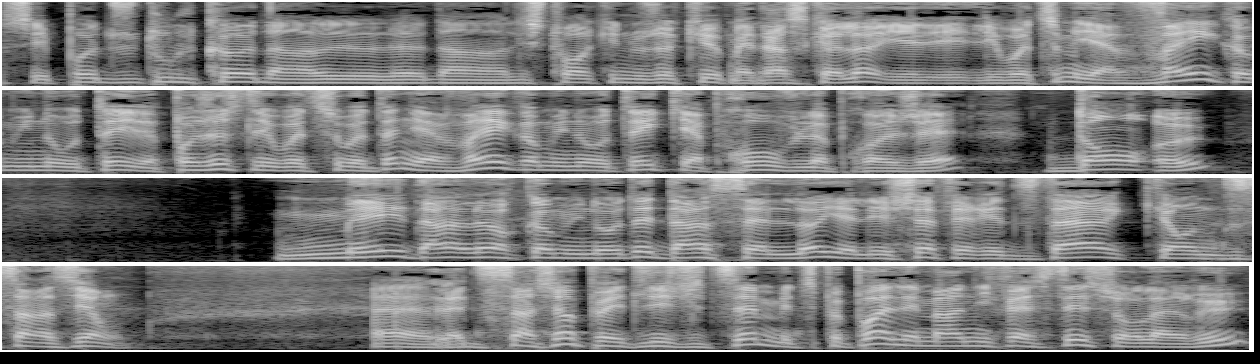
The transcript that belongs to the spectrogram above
C'est pas du tout le cas dans l'histoire qui nous occupe. Mais dans ce cas-là, les, les il y a 20 communautés, pas juste les Wet'suwet'en, il y a 20 communautés qui approuvent le projet, dont eux. Mais dans leur communauté, dans celle-là, il y a les chefs héréditaires qui ont une dissension. Euh, la dissension peut être légitime, mais tu peux pas aller manifester sur la rue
